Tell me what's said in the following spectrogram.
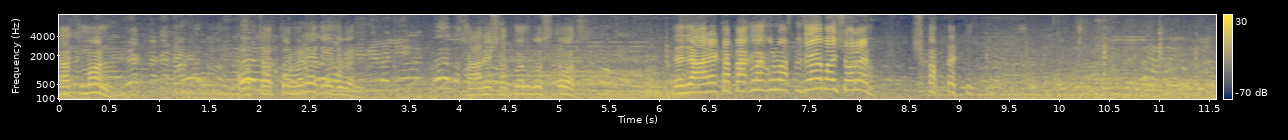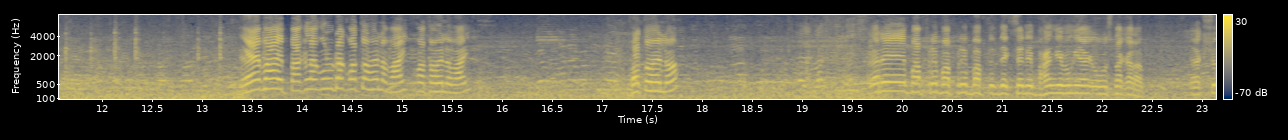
সাত মন। পঁচাত্তর হলে দিয়ে দেবেন। সাড়ে সাত মন গোস্ত আছে। এই যে আর একটা পাগলা গরু আসতেছে। ভাই সরেন। সরেন। এ ভাই, পাগলা গরুটা কত হলো ভাই? কত হলো ভাই? কত হলো? আরে বাপরে বাপরে বাপরে, দেখছেন ভাঙে ভাঙে অবস্থা খারাপ। একশো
